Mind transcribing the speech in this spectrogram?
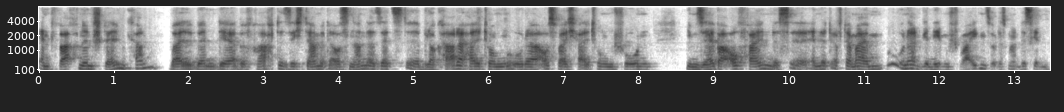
entwaffnen stellen kann, weil wenn der Befragte sich damit auseinandersetzt, äh, Blockadehaltungen oder Ausweichhaltungen schon ihm selber auffallen. Das äh, endet öfter mal im unangenehmen Schweigen, so dass man ein bisschen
